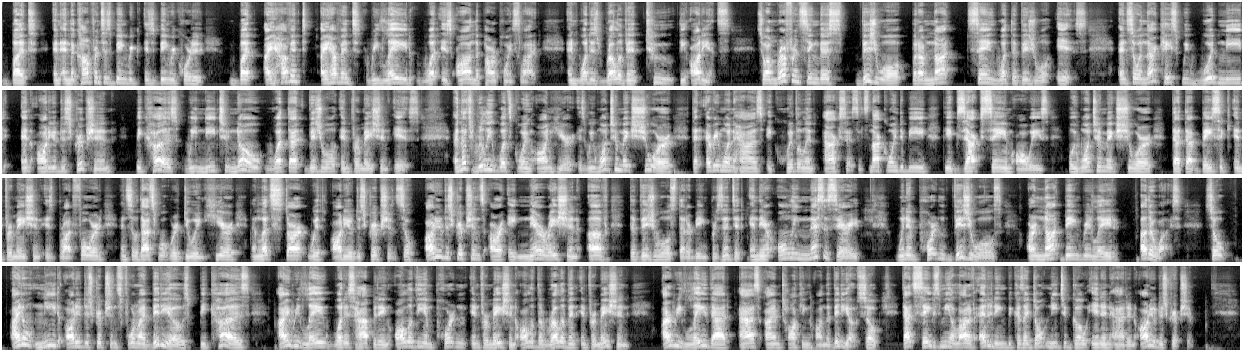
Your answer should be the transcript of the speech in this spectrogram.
but and and the conference is being re, is being recorded, but I haven't I haven't relayed what is on the PowerPoint slide and what is relevant to the audience. So I'm referencing this visual, but I'm not saying what the visual is. And so in that case, we would need an audio description because we need to know what that visual information is. And that's really what's going on here is we want to make sure that everyone has equivalent access. It's not going to be the exact same always, but we want to make sure that that basic information is brought forward. And so that's what we're doing here. And let's start with audio descriptions. So audio descriptions are a narration of the visuals that are being presented, and they're only necessary when important visuals are not being relayed otherwise. So I don't need audio descriptions for my videos because I relay what is happening, all of the important information, all of the relevant information. I relay that as I'm talking on the video. So that saves me a lot of editing because I don't need to go in and add an audio description.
